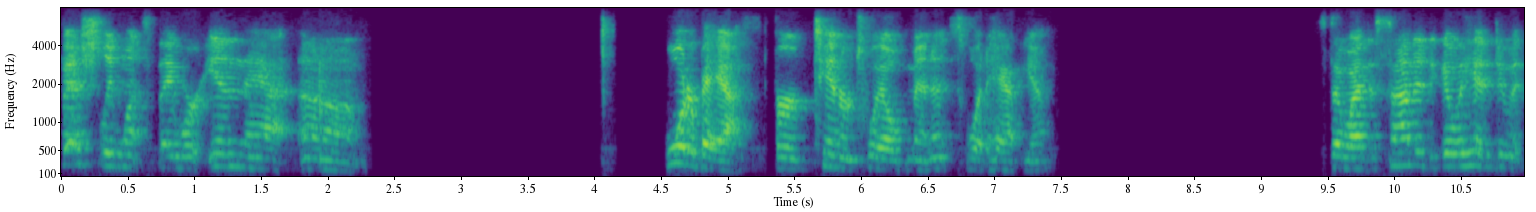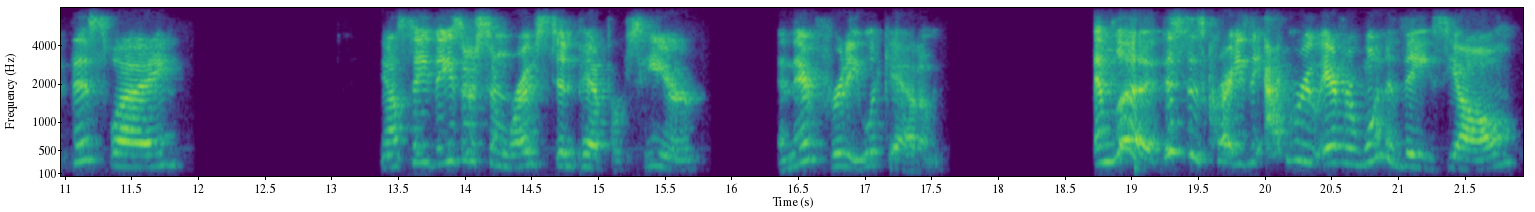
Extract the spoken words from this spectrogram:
especially once they were in that um, water bath for 10 or 12 minutes, what have you. So I decided to go ahead and do it this way. Now, see, these are some roasting peppers here, and they're pretty. Look at them. And look, this is crazy. I grew every one of these, y'all.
